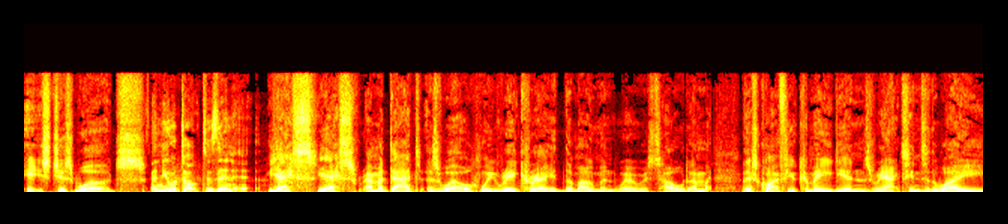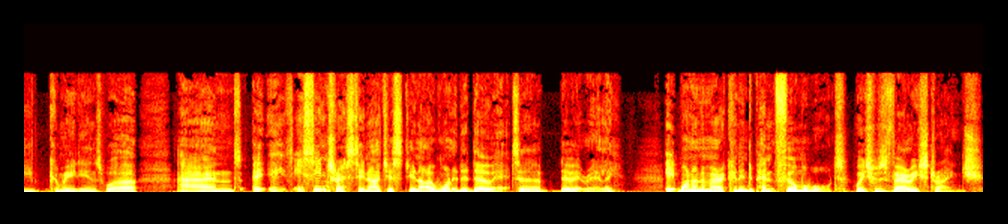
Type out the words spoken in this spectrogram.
it's just words. And your doctor's in it. Yes, yes, and my dad as well. We recreated the moment where we was told. And there's quite a few comedians reacting to the way comedians were, and it, it, it's interesting. I just, you know, I wanted to do it to do it really. It won an American Independent Film Award, which was very strange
